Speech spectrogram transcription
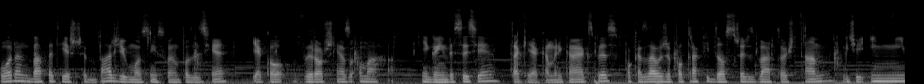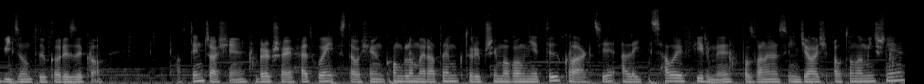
Warren Buffett jeszcze bardziej umocnił swoją pozycję jako wyrocznia z Omaha. Jego inwestycje, takie jak American Express, pokazały, że potrafi dostrzec wartość tam, gdzie inni widzą tylko ryzyko. A w tym czasie Berkshire Hathaway stał się konglomeratem, który przyjmował nie tylko akcje, ale i całe firmy, pozwalając im działać autonomicznie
